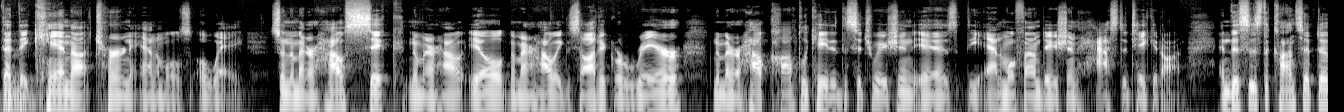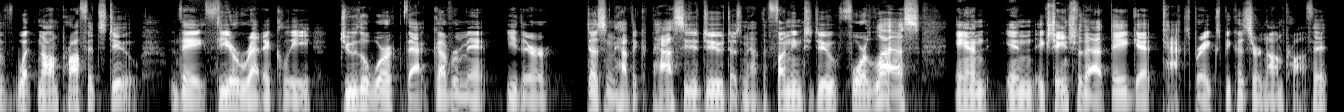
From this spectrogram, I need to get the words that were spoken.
that they cannot turn animals away. So, no matter how sick, no matter how ill, no matter how exotic or rare, no matter how complicated the situation is, the Animal Foundation has to take it on. And this is the concept of what nonprofits do. They theoretically do the work that government either doesn't have the capacity to do, doesn't have the funding to do for less. And in exchange for that, they get tax breaks because they're nonprofit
